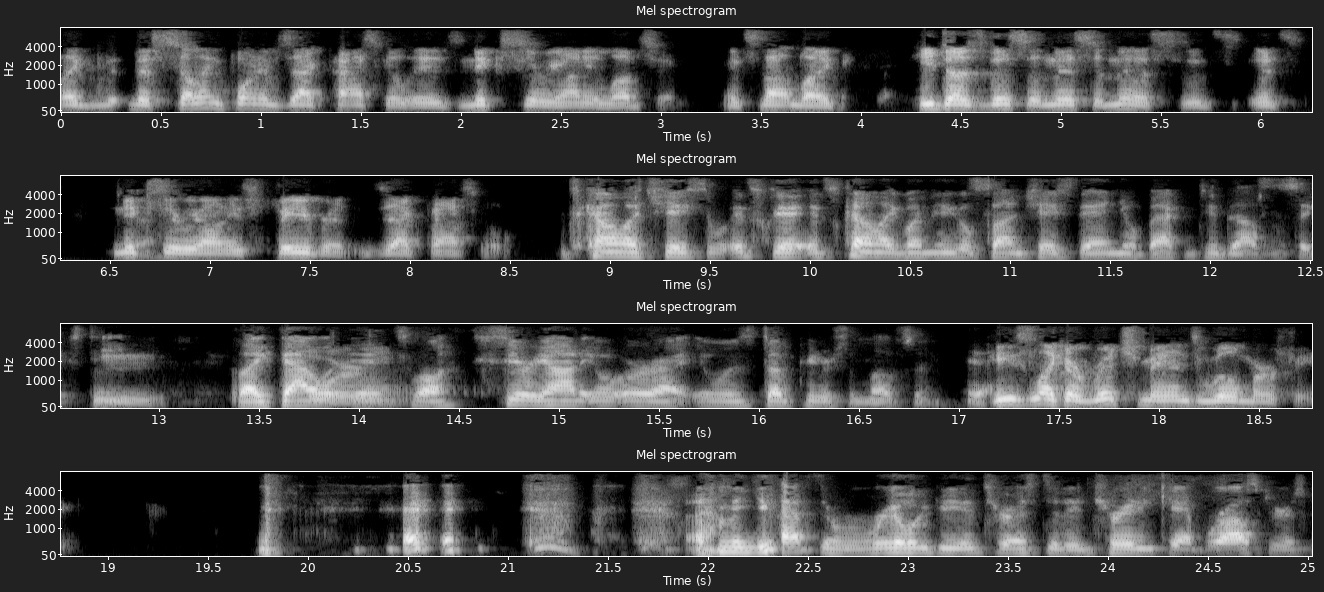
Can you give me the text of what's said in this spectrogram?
like the selling point of Zach Pascal is Nick Sirianni loves him. It's not like he does this and this and this. It's it's Nick Sirianni's favorite, Zach Pascal. It's kind of like Chase. It's it's kind of like when the Eagles signed Chase Daniel back in 2016. Like that Or, was it's, well Sirianni or uh, it was Doug Pederson loves him. Yeah. He's like a rich man's Will Murphy. I mean, you have to really be interested in training camp rosters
